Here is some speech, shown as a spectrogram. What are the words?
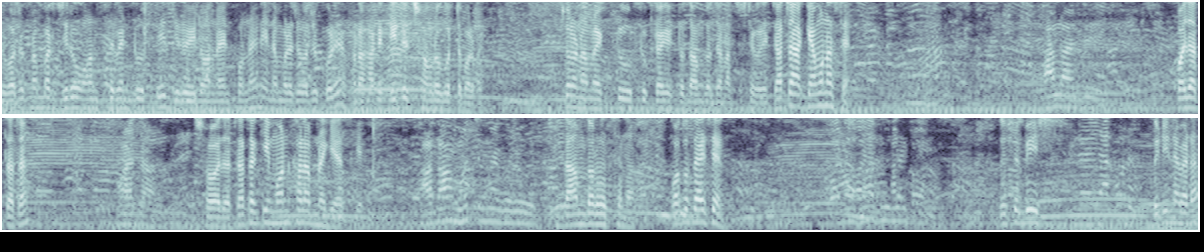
যোগাযোগ number zero one seven two three, zero eight one nine four nine, এই নাম্বারে যোগাযোগ করে আপনারা হাটের ডিটেলস সংগ্রহ করতে পারবেন। চলুন আমরা একটু টুকটাক একটু দাম দর জানার চেষ্টা করি। চাচা, কেমন আছেন? ভালো আছে। কয় হাজার চাচা? ছয় হাজার। চাচার কি মন খারাপ নাকি আজকে? দাম দর হচ্ছে না। কত চাইছেন? দুশো বিশ। বেটি না বেটা?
